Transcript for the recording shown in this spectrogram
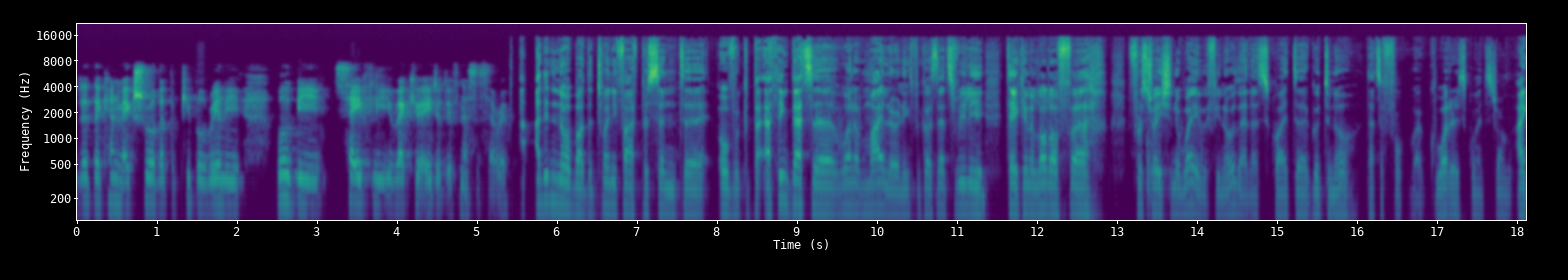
that, they can make sure that the people really will be safely evacuated if necessary. I didn't know about the 25% uh, over. I think that's uh, one of my learnings because that's really taken a lot of uh, frustration away. If you know that, that's quite uh, good to know. That's a, a, quarter is quite strong. I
